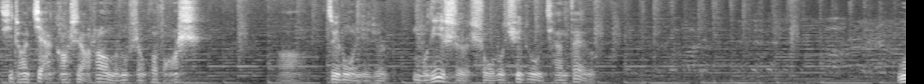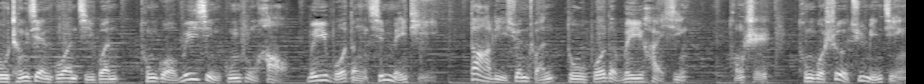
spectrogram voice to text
提倡健康向上那种生活方式，啊，最终也就是目的是守住群众钱袋子。武城县公安机关通过微信公众号、微博等新媒体，大力宣传赌博的危害性，同时通过社区民警、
